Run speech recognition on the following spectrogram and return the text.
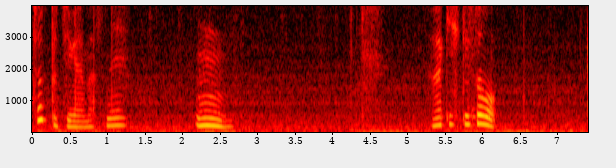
ちょっと違いますね。うん。浮気してそう。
